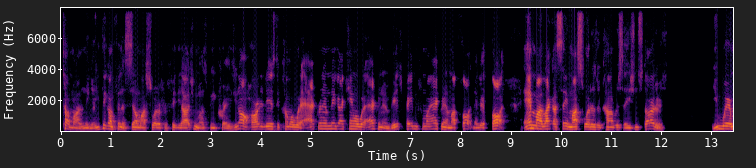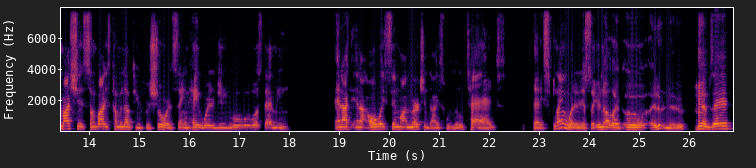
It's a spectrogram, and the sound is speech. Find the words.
Talk about nigga. You think I'm finna sell my sweater for fifty dollars? You must be crazy. You know how hard it is to come up with an acronym, nigga. I came up with an acronym, bitch. Pay me for my acronym. My thought, nigga. Thought. And my, like I say, my sweaters are conversation starters. You wear my shit, somebody's coming up to you for sure and saying, "Hey, where did you? What's that mean?" And I and I always send my merchandise with little tags that explain what it is. So you're not like, oh, I don't know. You know what I'm saying?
